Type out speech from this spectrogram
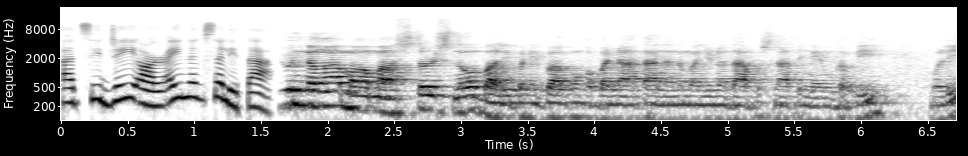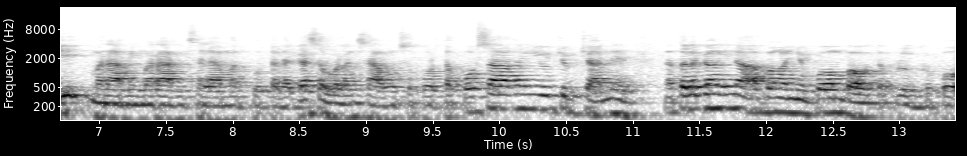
At si JR ay nagsalita. Yun na nga mga masters, no? Bali panibagong kabanata na naman yung natapos natin ngayong gabi. Muli, maraming maraming salamat po talaga sa walang sawang suporta po sa aking YouTube channel na talagang inaabangan niyo po ang bawat upload ko po.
